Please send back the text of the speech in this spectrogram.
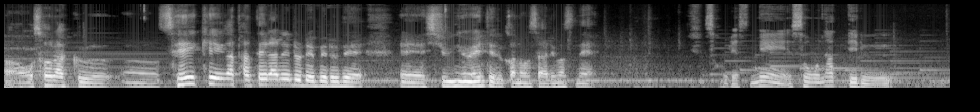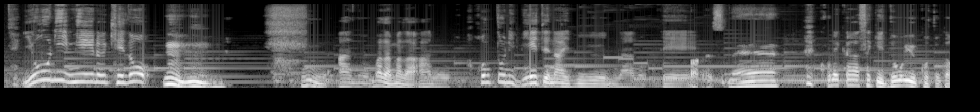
う、あおそらく、うん、生計が立てられるレベルで、えー収入を得てる可能性ありますね。そうですね。そうなってるように見えるけど、うんうん。うん、あの、まだまだ、あの、本当に見えてない部分なので、そうですね。これから先どういうことが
